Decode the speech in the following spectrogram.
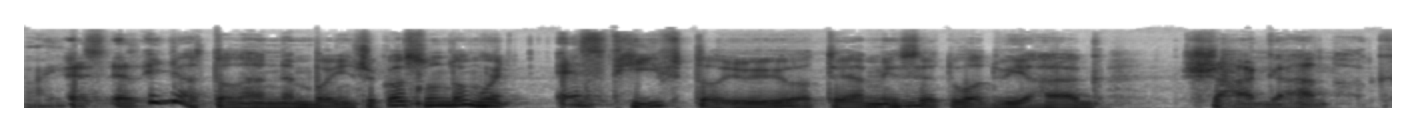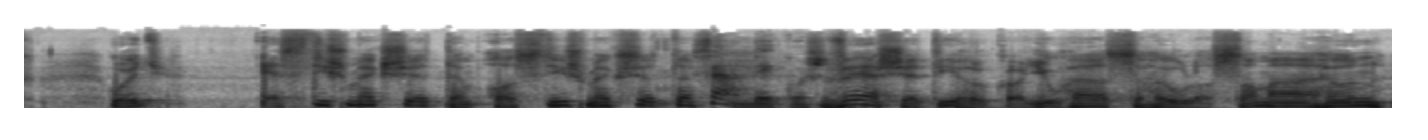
baj. Ez, ez egyáltalán nem baj, én csak azt mondom, hogy ezt hívta ő a természet vadvilág ságának, hogy ezt is megsértem, azt is megsértem. Szándékosan. Verset írok a juhászahol, a szamáhon,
